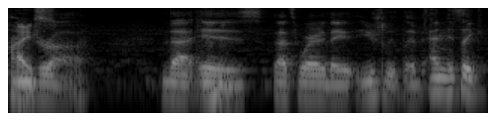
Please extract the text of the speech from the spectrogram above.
tundra that mm-hmm. is that's where they usually live. And it's like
